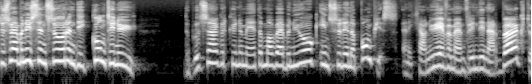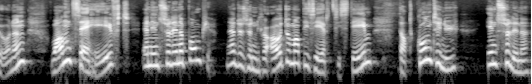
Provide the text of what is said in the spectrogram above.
Dus we hebben nu sensoren die continu de bloedsuiker kunnen meten, maar we hebben nu ook insulinepompjes. En ik ga nu even mijn vriendin haar buik tonen, want zij heeft een insulinepompje. Dus een geautomatiseerd systeem dat continu insuline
